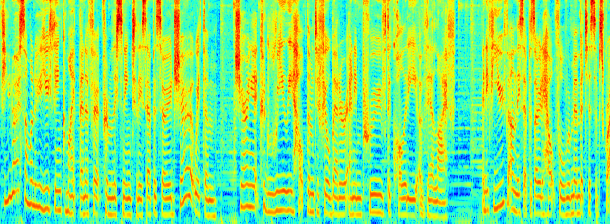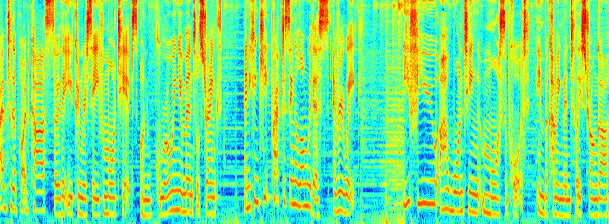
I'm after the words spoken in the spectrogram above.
If you know someone who you think might benefit from listening to this episode, share it with them. Sharing it could really help them to feel better and improve the quality of their life. And if you found this episode helpful, remember to subscribe to the podcast so that you can receive more tips on growing your mental strength and you can keep practicing along with us every week. If you are wanting more support in becoming mentally stronger,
